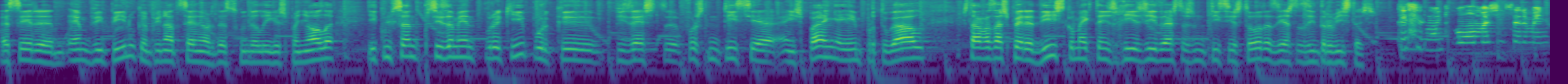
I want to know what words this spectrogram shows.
a ser eh, MVP no Campeonato Sénior da Segunda Liga Espanhola e começando precisamente por aqui, porque fizeste, foste notícia em Espanha e em Portugal. Estavas à espera disto? Como é que tens reagido a estas notícias todas e estas entrevistas? Tem sido muito bom, mas sinceramente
